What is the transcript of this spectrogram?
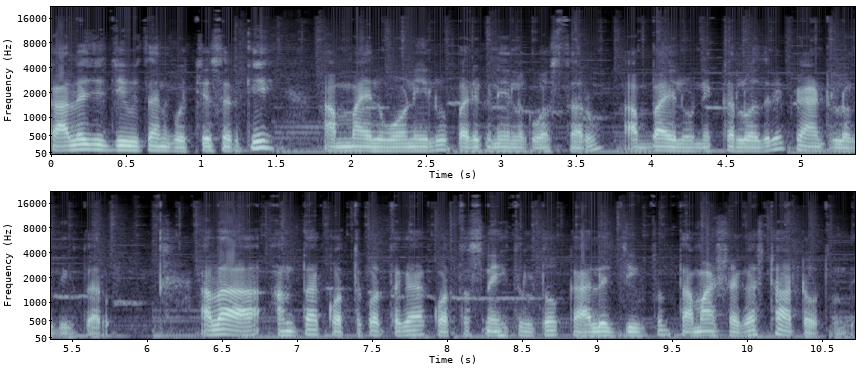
కాలేజీ జీవితానికి వచ్చేసరికి అమ్మాయిలు ఓణీలు పరికనీళ్ళకు వస్తారు. అబ్బాయిలు నిక్కర్లు వదిలి ప్యాంటులోకి దిగుతారు. అలా అంతా కొత్త కొత్తగా కొత్త స్నేహితులతో కాలేజీ జీవితం తమాషాగా స్టార్ట్ అవుతుంది.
